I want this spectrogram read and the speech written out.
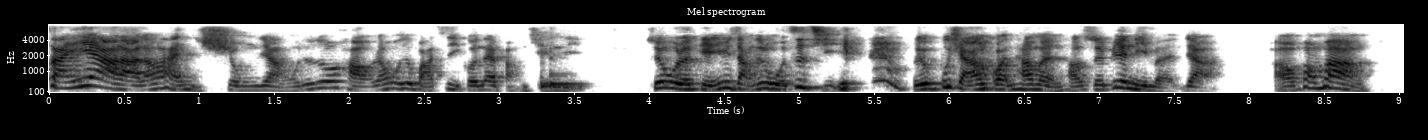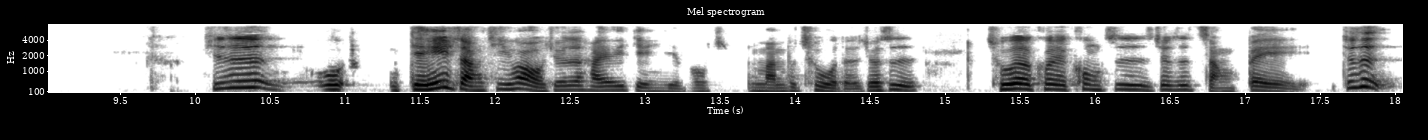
怎样啦，然后还很凶这样。我就说好，然后我就把自己关在房间里。所以我的典狱长就是我自己，我就不想要管他们，好随便你们这样。好，胖胖。其实我典狱长计划，我觉得还有一点也不蛮不错的，就是除了可以控制，就是长辈，就是。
